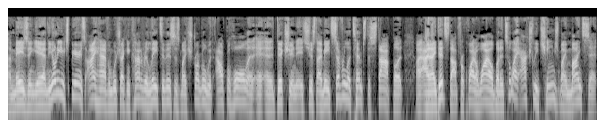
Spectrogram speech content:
Amazing, yeah. And the only experience I have in which I can kind of relate to this is my struggle with alcohol and, and addiction. It's just I made several attempts to stop, but I, I did stop for quite a while. But until I actually changed my mindset,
